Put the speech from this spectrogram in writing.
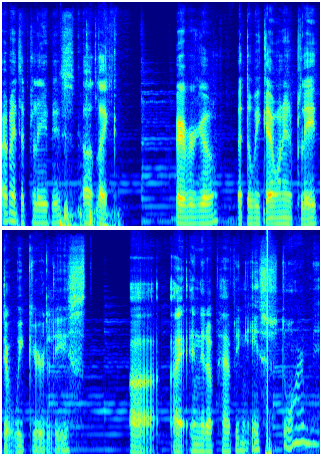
I meant to play this uh like forever ago, but the week I wanted to play it, the week you released, uh I ended up having a storm.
